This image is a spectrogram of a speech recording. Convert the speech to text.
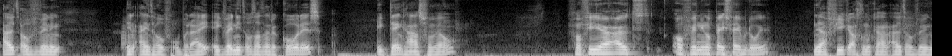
uitoverwinning in Eindhoven op rij. Ik weet niet of dat een record is. Ik denk haast van wel. Van vier uit overwinning op PSV bedoel je? Ja, vier keer achter elkaar een uitoverwinning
